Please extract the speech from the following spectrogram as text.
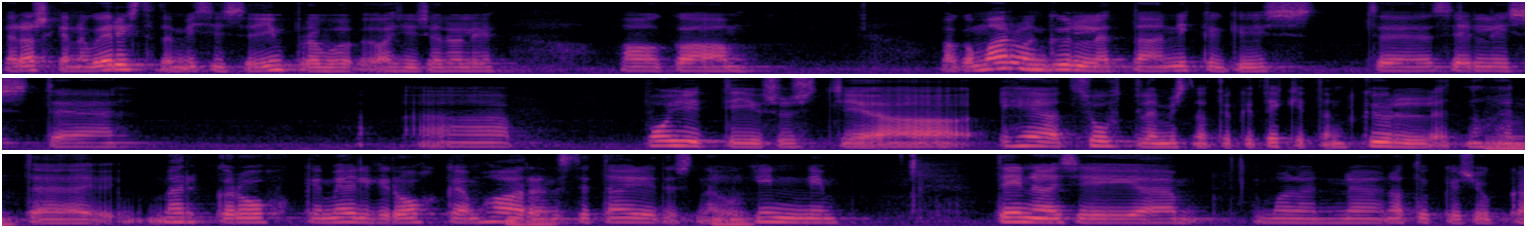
ja raske on nagu eristada, mis siis see impro asi seal oli. aga, aga ma arvan küll, et ta on ikkagist äh, sellist äh, positiivsust ja head suhtlemist natuke tekitanud küll, et noh -hmm. et äh, märka rohkem, jälgi rohkem, haara nendest -hmm. detailidest nagu -hmm. kinni. teine asi, äh, ma olen äh, natuke sihuke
